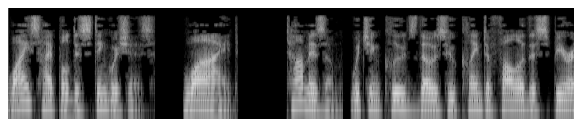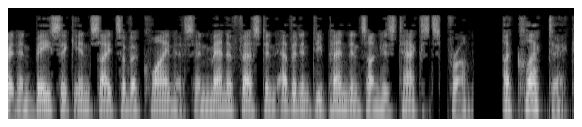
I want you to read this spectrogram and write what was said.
Weisheipl distinguishes wide Thomism, which includes those who claim to follow the spirit and basic insights of Aquinas and manifest an evident dependence on his texts, from eclectic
